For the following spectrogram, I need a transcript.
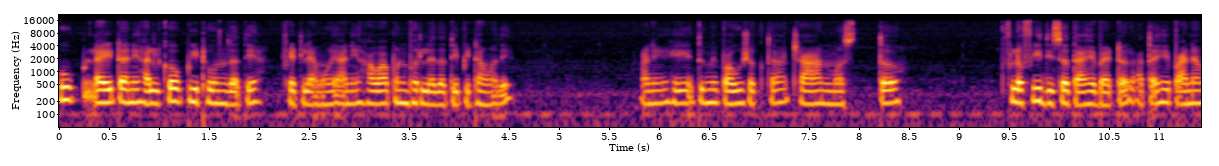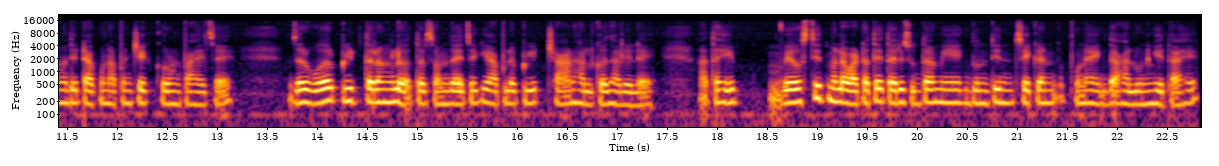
खूप लाइट आणि हलकं पीठ होऊन जाते. फेटल्यामुळे आणि हवा पण भरल्या जाते पिठामध्ये. आणि हे तुम्ही पाहू शकता छान मस्त फ्लफी दिसत आहे बॅटर आता हे पाण्यामध्ये टाकून आपण चेक करून पाहायचं आहे. जर वर पीठ तरंगलं तर समजायचं की आपलं पीठ छान हलकं झालेलं आहे. आता हे व्यवस्थित मला वाटत आहे तरीसुद्धा मी एक दोन तीन सेकंद पुन्हा एकदा हलवून घेत आहे.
